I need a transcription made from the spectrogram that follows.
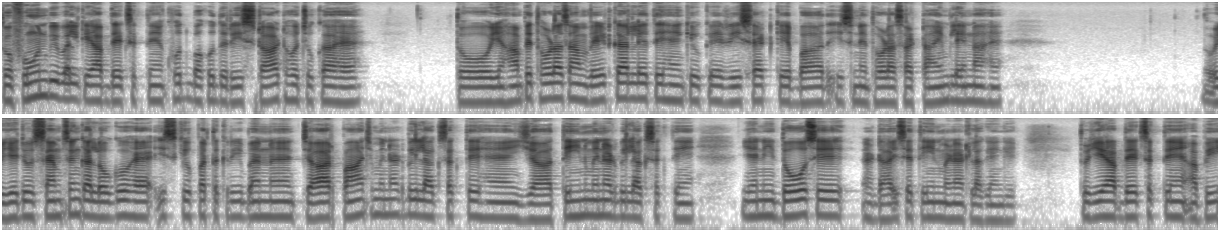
तो फ़ोन भी बल्कि आप देख सकते हैं, खुद ब खुद रीस्टार्ट हो चुका है। तो यहाँ पे थोड़ा सा हम वेट कर लेते हैं, क्योंकि रीसेट के बाद इसने थोड़ा सा टाइम लेना है। तो ये जो सैमसंग का लोगो है, इसके ऊपर तकरीबन चार पाँच मिनट भी लग सकते हैं या तीन मिनट भी लग सकते हैं। यानी दो से ढाई से तीन मिनट लगेंगे। तो ये आप देख सकते हैं अभी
